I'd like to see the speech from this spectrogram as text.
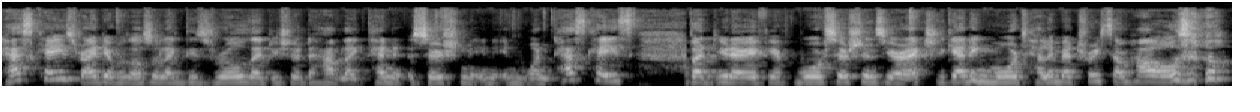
test case, right? There was also like this rule that you should have like 10 assertion in, in one test case. But, you know, if you have more assertions, you're actually getting more telemetry somehow also.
